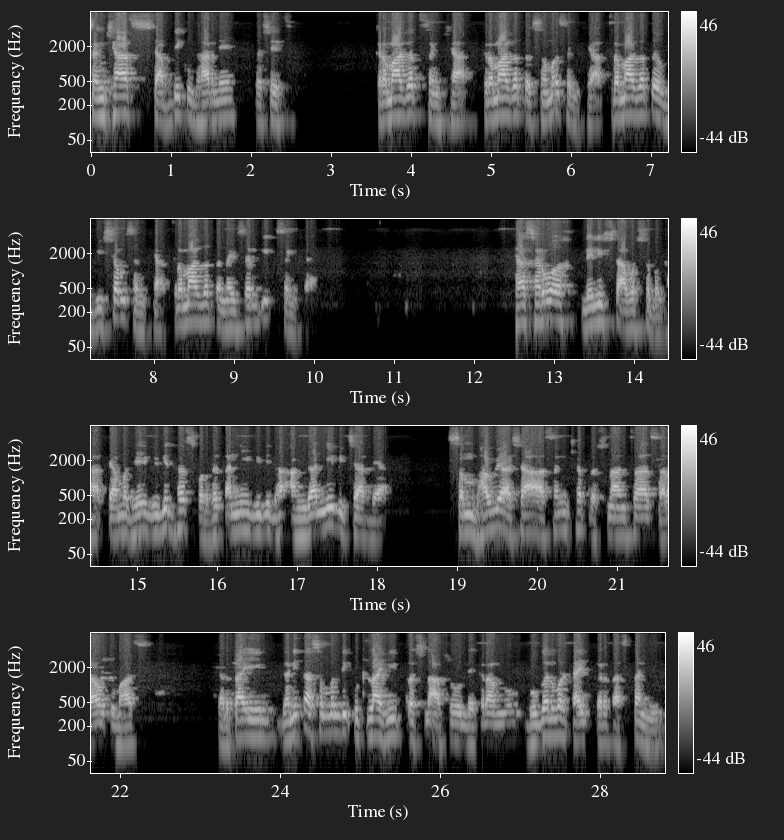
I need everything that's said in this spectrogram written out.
संख्या शाब्दिक उदाहरणे तसेच. क्रमागत संख्या क्रमागत समसंख्या क्रमागत विषम संख्या क्रमागत नैसर्गिक संख्या. ह्या सर्व प्लेलिस्ट अवश्य बघा. त्यामध्ये विविध स्पर्धकांनी विविध अंगांनी विचारल्या. संभाव्य अशा असंख्य प्रश्नांचा सराव तुम्हास करता येईल. गणितासंबंधी कुठलाही प्रश्न असो लेकरांनो गुगलवर टाईप करत असताना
